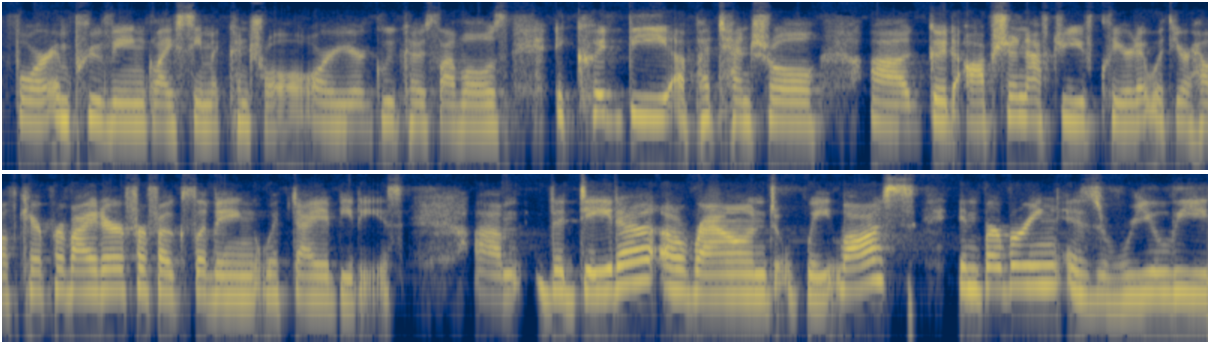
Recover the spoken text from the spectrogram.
for improving glycemic control or your glucose levels. It could be a potential uh, good option after you've cleared it with your healthcare provider for folks living with diabetes. Um, the data around weight loss in berberine is really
